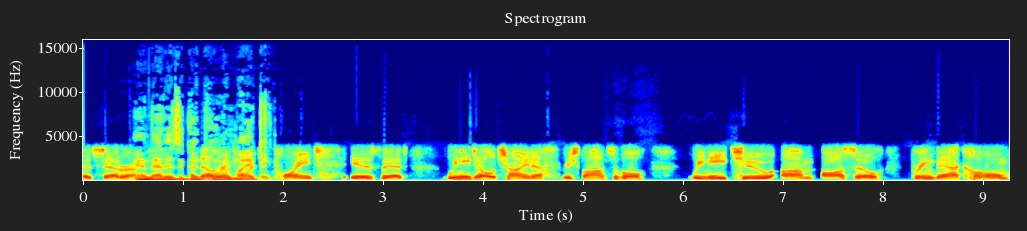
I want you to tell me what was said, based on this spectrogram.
etc. And that is a good Another point, Mike. important point is that we need to hold China responsible. We need to um, also bring back home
